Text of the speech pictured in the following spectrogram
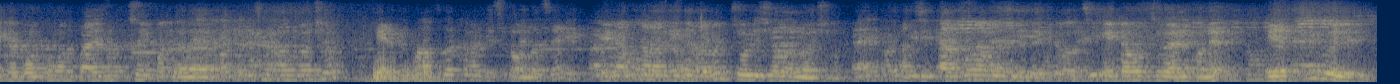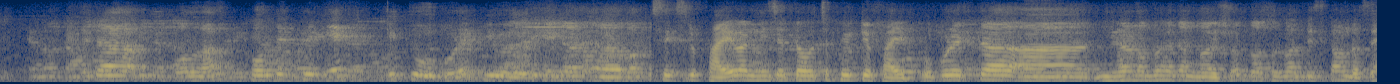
এটার বর্তমান প্রাইস হচ্ছে পঁয়তাল্লিশ হাজার নয়শো। এর পাঁচ হাজার টাকা ডিসকাউন্ট আছে। এটা আপনারা নিতে পারবেন চল্লিশ হাজার নয়শো। আচ্ছা তারপর আমরা যেটা দেখতে পাচ্ছি, এটা হচ্ছে র্যানকনের এটা কি কোয়ালিটি এটা বললাম ফোরটেক থেকে একটু উপরে, কি বলে এটা সিক্সটি ফাইভ আর নিচেরটা হচ্ছে ফিফটি ফাইভ উপরেরটা নিরানব্বই হাজার নয়শো। দশ হাজার ডিসকাউন্ট আছে।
